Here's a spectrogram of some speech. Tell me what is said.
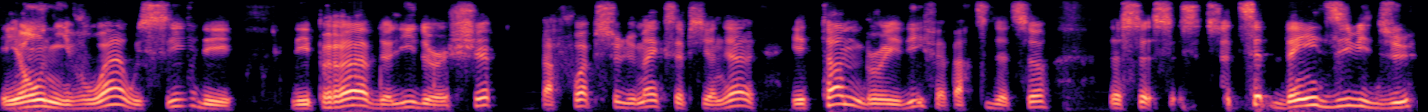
Et on y voit aussi des, des preuves de leadership, parfois absolument exceptionnelles. Et Tom Brady fait partie de ça, de ce, ce- ce type d'individu.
